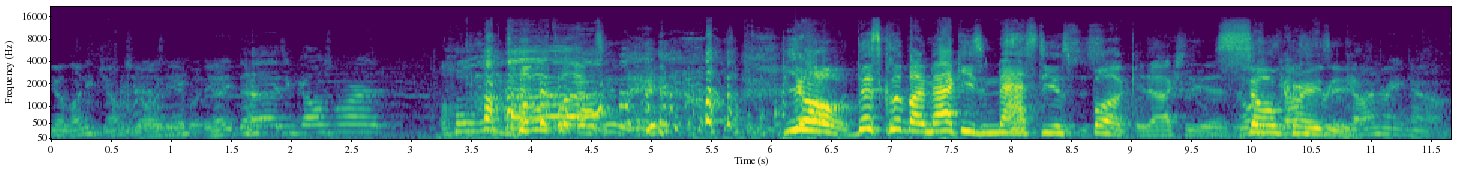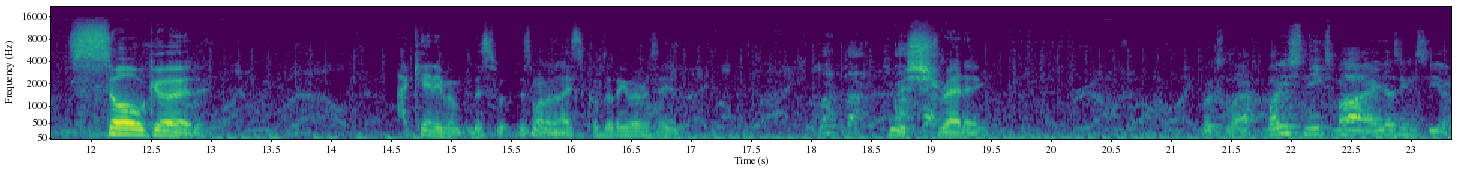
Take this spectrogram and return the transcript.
Yo, Lundy jumps here, No doesn't he? buddy. Yeah, he does. He goes for it. Holy double clap too. Yo, this clip by Mackey's nasty as fuck. sick. It actually is. So Going gun for crazy. Gun right now. So good. I can't even. This this is one of the nicest clips I think I've ever seen. He was shredding. Looks left. Buddy sneaks by. He doesn't even see him.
